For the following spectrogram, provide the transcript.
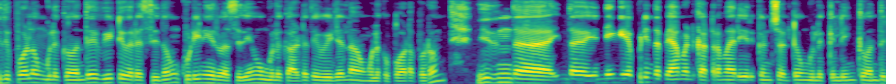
இது போல் உங்களுக்கு வந்து வீட்டு ரசீதும் குடிநீர் வசதியும் உங்களுக்கு அடுத்த வீடியோவில் உங்களுக்கு போடப்படும். இது இந்த இந்த நீங்கள் எப்படி இந்த பேமெண்ட் கட்டுற மாதிரி இருக்குன்னு சொல்லிட்டு உங்களுக்கு லிங்க் வந்து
